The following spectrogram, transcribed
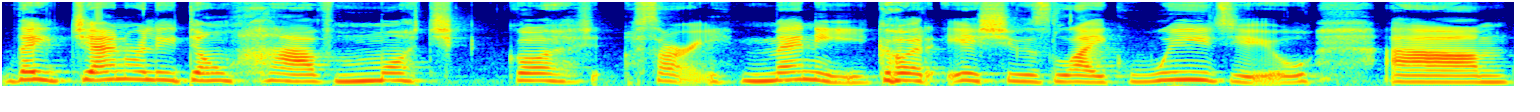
they generally don't have much good, sorry, many good issues like we do. Um,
